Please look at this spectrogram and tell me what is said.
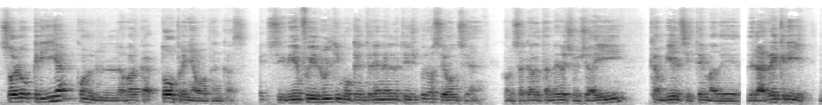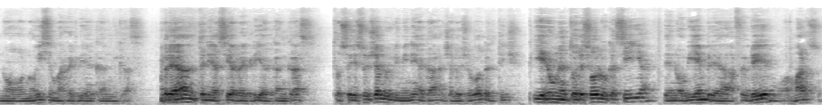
solo cría con la vaca, todo preñado acá en casa. Si bien fui el último que entré en el latillo, pero hace 11 años. Cuando sacaba la ternera yo ya ahí cambié el sistema de, la recría. No, no hice más recría acá en mi casa. Siempre tenía así recría acá en casa. Entonces eso ya lo eliminé acá, ya lo llevó al altillo. Y era un entore solo que hacía, de noviembre a febrero o a marzo.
